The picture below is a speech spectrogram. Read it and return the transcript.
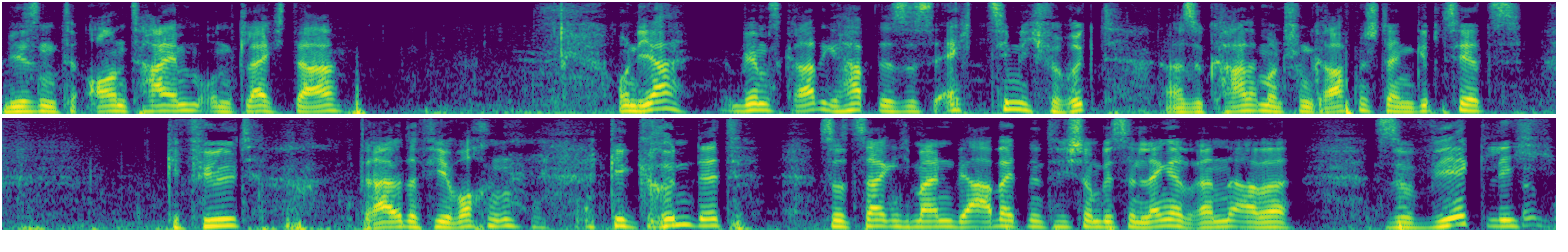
wir sind on time und gleich da. Und ja, wir haben es gerade gehabt, das ist echt ziemlich verrückt. Also Karlemann von Grafenstein gibt's jetzt gefühlt drei oder vier Wochen gegründet. Sozusagen, ich meine, wir arbeiten natürlich schon ein bisschen länger dran, aber so wirklich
